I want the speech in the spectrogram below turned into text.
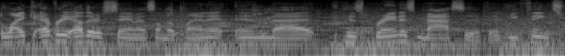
like every other Samus on the planet in that his brain is massive and he thinks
